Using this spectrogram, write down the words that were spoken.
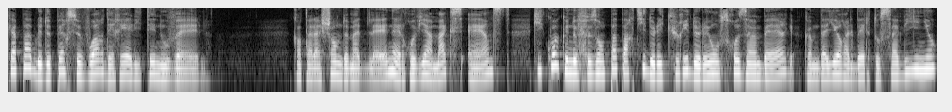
capable de percevoir des réalités nouvelles. Quant à la chambre de Madeleine, elle revient à Max Ernst, qui, quoique ne faisant pas partie de l'écurie de Léonce Rosenberg, comme d'ailleurs Alberto Savigno,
